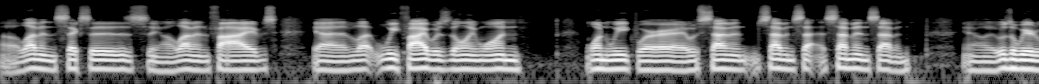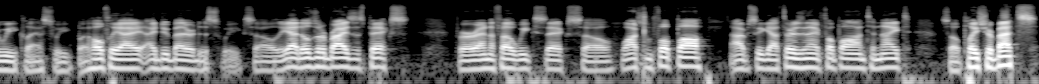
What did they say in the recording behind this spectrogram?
uh, 11 sixes, you know, 11 fives. Yeah, week five was the only one one week where it was seven, seven, seven, seven. You know, it was a weird week last week, but hopefully I, I do better this week. So yeah, those are the Brys's picks for NFL Week Six. So watch some football. Obviously, got Thursday night football on tonight. So place your bets.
